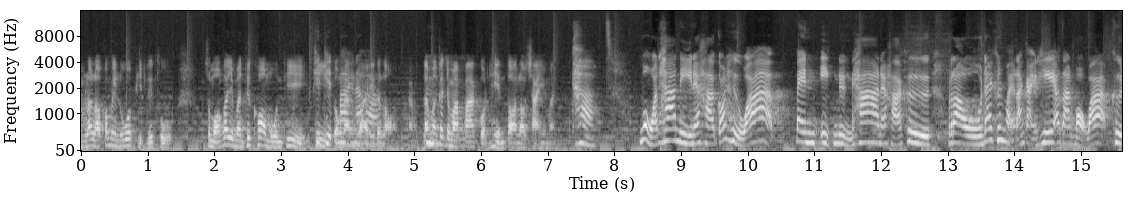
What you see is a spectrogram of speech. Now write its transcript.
ำแล้วเราก็ไม่รู้ว่าผิดหรือถูก สมองก็จะบันทึกข้อมูลที่ผิดที่ผิดตรงนั้นไปนะคะไว้ตลอดครับแล้วมันก็จะมาปรากฏให้เห็นตอนเราใช้มันค่ะบอกว่าท่านี้นะคะก็ถือว่า เป็นอีกหนึ่งท่านะคะ คือเราได้เคลื่อนไหวร่างกายอย่างที่อาจารย์บอกว่าคือ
